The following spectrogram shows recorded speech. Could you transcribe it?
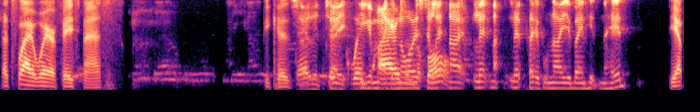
That's why I wear a face mask. Because So That that went you can make a noise to let know, let let people know you've been hit in the head. yep,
